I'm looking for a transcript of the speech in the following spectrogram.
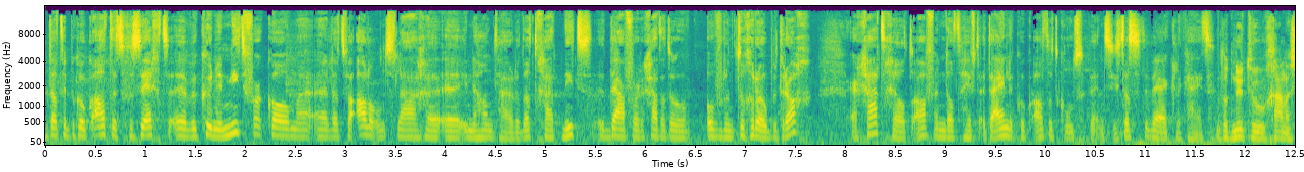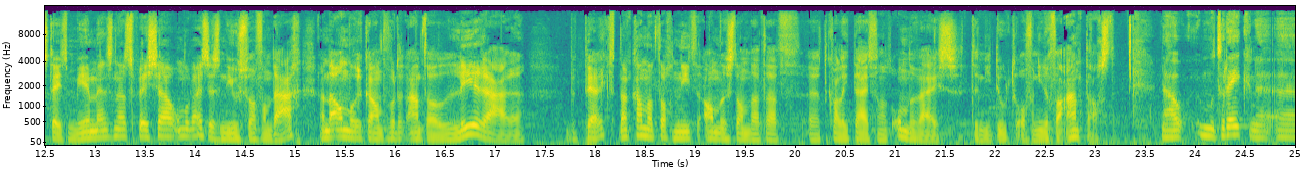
Dat heb ik ook altijd gezegd. We kunnen niet voorkomen uh, dat we alle ontslagen uh, in de hand houden. Dat gaat niet. Daarvoor gaat het over een te groot bedrag. Er gaat geld af en dat heeft uiteindelijk ook altijd consequenties. Dat is de werkelijkheid. Tot nu toe gaan er steeds meer mensen naar het speciaal onderwijs. Dat is nieuws van vandaag. Aan de andere kant wordt het aantal leraren beperkt... dan kan dat toch niet anders dan dat dat de kwaliteit van het onderwijs te niet doet... of in ieder geval aantast. Nou, je moet rekenen, uh,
